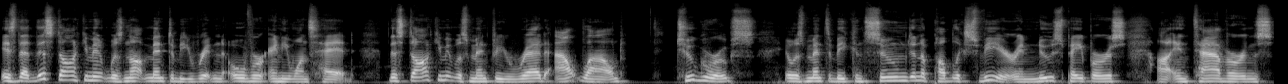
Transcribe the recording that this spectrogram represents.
is that this document was not meant to be written over anyone's head. This document was meant to be read out loud to groups. It was meant to be consumed in a public sphere, in newspapers, uh, in taverns,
